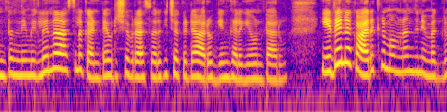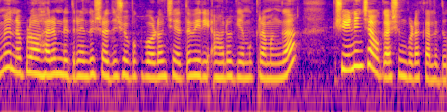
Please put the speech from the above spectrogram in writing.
ఉంటుంది. మిగిలిన రాశుల కంటే వృషభ రాశి వారికి చక్కటి ఆరోగ్యం కలిగి ఉంటారు. ఏదైనా కార్యక్రమం నందు నిమగ్నమే ఉన్నప్పుడు ఆహారం నిద్రేందు శ్రద్ధ చూపకపోవడం చేత వీరి ఆరోగ్యం క్రమంగా క్షీణించే అవకాశం కూడా కలదు.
